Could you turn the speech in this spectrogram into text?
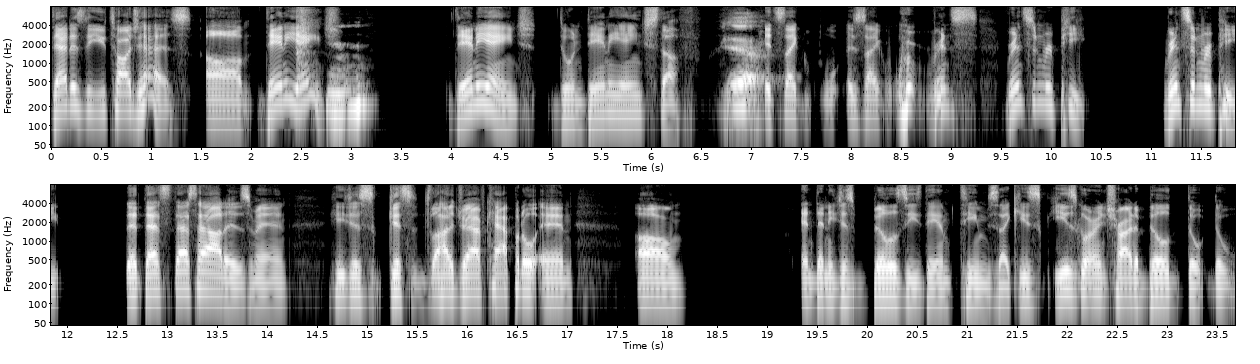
that is the Utah Jazz. Um, Danny Ainge, Danny Ainge doing Danny Ainge stuff. Yeah, It's like it's like rinse, rinse and repeat, rinse and repeat. That that's that's how it is, man. He just gets a lot of draft capital and um and then he just builds these damn teams. Like he's he's going to try to build the the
